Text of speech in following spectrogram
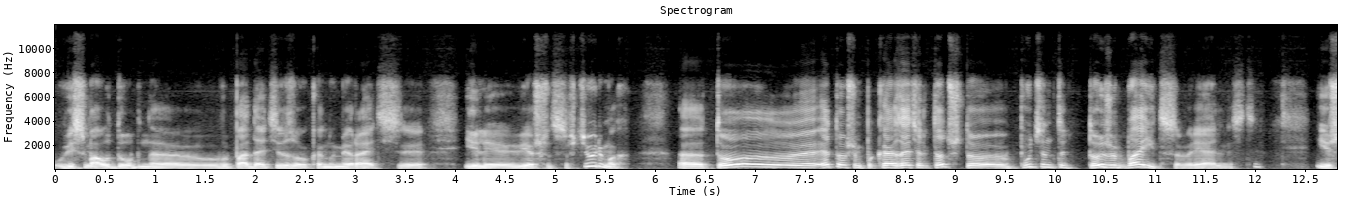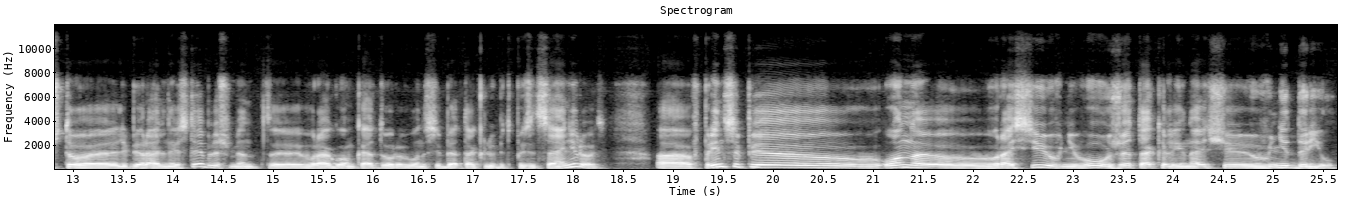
весьма удобно выпадать из окон, умирать э, или вешаться в тюрьмах, то это, в общем, показатель тот, что Путин -то тоже боится в реальности и что либеральный истеблишмент, э, врагом которого он себя так любит позиционировать, а, в принципе, он э, в Россию в него уже так или иначе внедрил.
